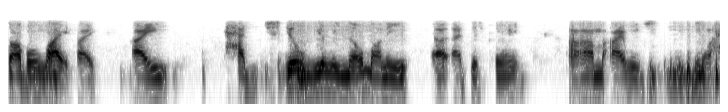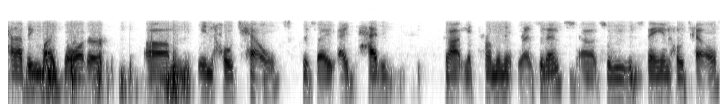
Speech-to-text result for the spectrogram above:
double life. I, I had still really no money uh, at this point. Um, I was, you know, having my daughter um, in hotels because I, I hadn't gotten a permanent residence, uh, so we would stay in hotels.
